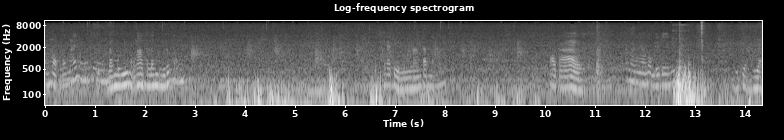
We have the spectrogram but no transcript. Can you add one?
Ông học là mấy luôn á chứ là 10 một hai thành là 10 đó xe thì mình năm trăm mấy thôi ta Cái nhà bồng đều đều Cái chuyện không già.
